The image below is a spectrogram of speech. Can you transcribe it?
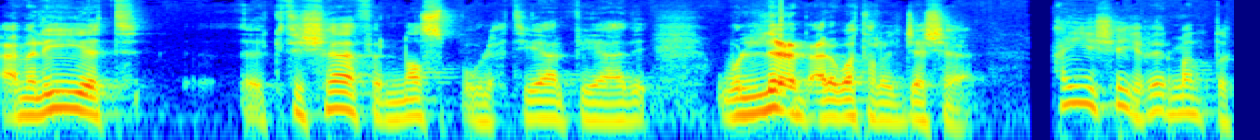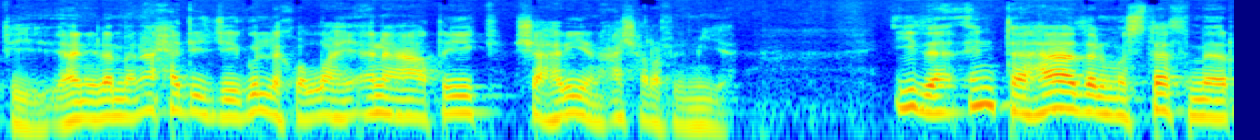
عملية اكتشاف النصب والاحتيال في هذه واللعب على وتر الجشع؟ أي شيء غير منطقي. يعني لما أحد يجي يقول لك والله أنا أعطيك شهريا 10% إذا أنت هذا المستثمر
